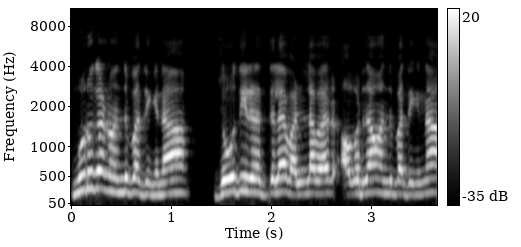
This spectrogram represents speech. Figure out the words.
முருகன் வந்து பார்த்திங்கன்னா ஜோதிடத்தில் வல்லவர். அவர் தான் வந்து பார்த்திங்கன்னா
